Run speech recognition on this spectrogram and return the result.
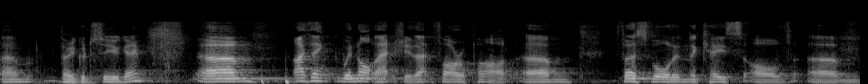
military? Um, very good to see you again. Um, I think we're not actually that far apart. Um, First of all, in the case of um,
